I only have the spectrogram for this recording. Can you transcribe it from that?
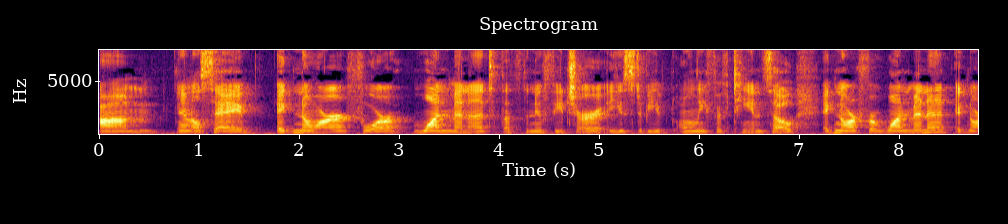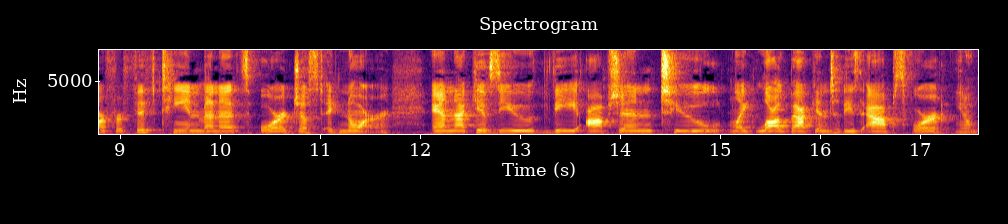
Um, and it'll say ignore for one minute. That's the new feature. It used to be only 15. So ignore for one minute, ignore for 15 minutes, or just ignore. And that gives you the option to like log back into these apps for, you know,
